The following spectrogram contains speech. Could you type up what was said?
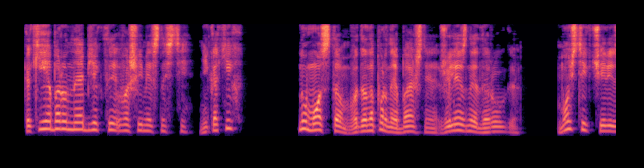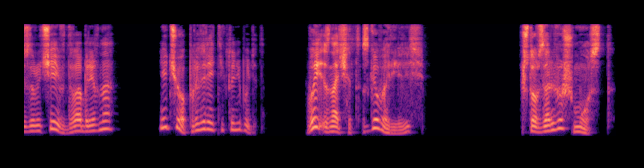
Какие оборонные объекты в вашей местности? Никаких? Ну, мост там, водонапорная башня, железная дорога, Мостик через ручей в два бревна? Ничего, проверять никто не будет. Вы, значит, сговорились, что взорвешь мост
